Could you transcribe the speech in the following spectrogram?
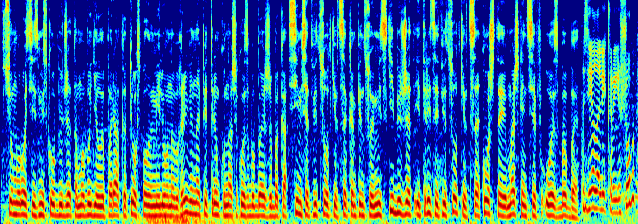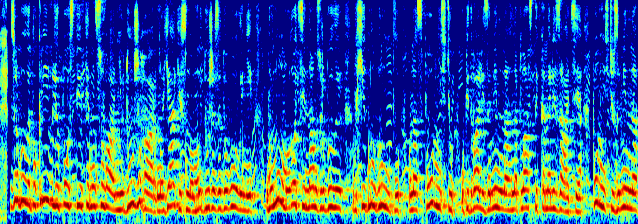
В цьому році з міського бюджету ми виділили порядка 3,5 мільйонів гривень на підтримку наших ОСББ ЖБК. 70% це компенсує міський бюджет і 30% це кошти мешканців ОСББ. Зробили кришу, Зробили покрівлю по співфінансуванню дуже гарно, якісно. Ми дуже задоволені. У минулому році нам зробили вхідну групу. У нас повністю у підвалі замінена на пластик каналізація, повністю замінена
